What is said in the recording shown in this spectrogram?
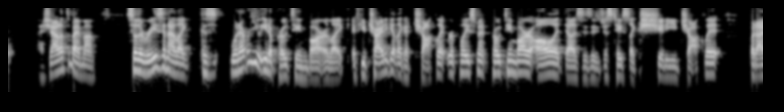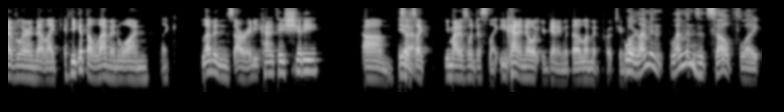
I shout out to my mom. So the reason I like, because whenever you eat a protein bar, like if you try to get like a chocolate replacement protein bar, all it does is it just tastes like shitty chocolate. But I've learned that like if you get the lemon one, like lemons already kind of taste shitty. Um, so it's like you might as well just like you kind of know what you're getting with a lemon protein Well, lemon lemons itself like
